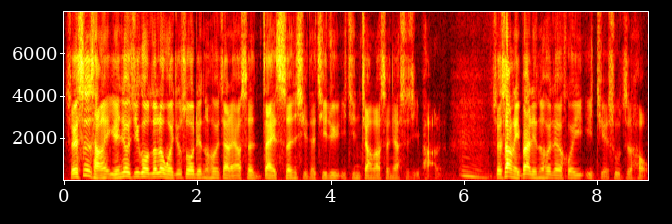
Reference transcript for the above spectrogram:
所以市场研究机构都认为，就是说联准会再来要升再升息的几率已经降到剩下十几趴了。嗯，所以上礼拜联准会的会议一结束之后，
